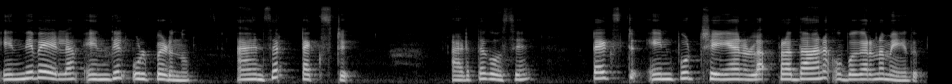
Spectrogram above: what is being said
എന്നിവയെല്ലാം എന്തിൽ ഉൾപ്പെടുന്നു? Answer text. അടുത്ത ക്വസ്റ്റ്യൻ. ടെക്സ്റ്റ് ഇൻപുട്ട് ചെയ്യാനുള്ള പ്രധാന ഉപകരണം ഏത്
